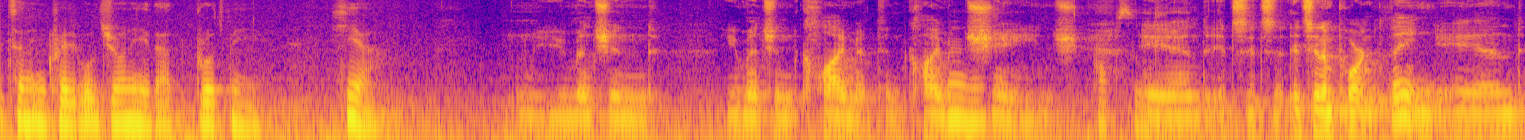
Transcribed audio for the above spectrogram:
it's an incredible journey that brought me here. You mentioned you mentioned climate and climate change. Absolutely. And it's it's it's an important thing and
